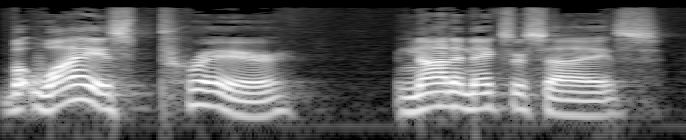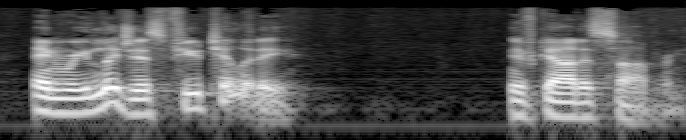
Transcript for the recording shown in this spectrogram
But why is prayer not an exercise in religious futility if God is sovereign?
